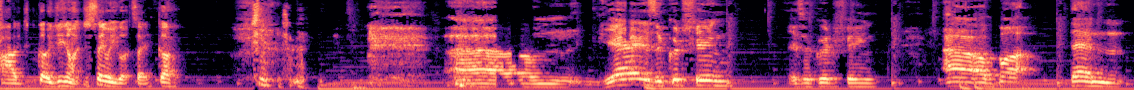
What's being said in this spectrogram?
Uh, just go, Junior. Just say what you got to say. Go. Um, yeah, it's a good thing. It's a good thing. Uh, but then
